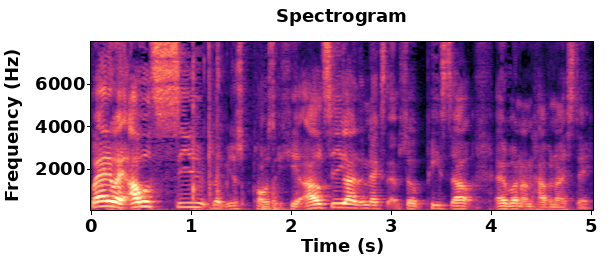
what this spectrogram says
but anyway, I will see you. Let me just pause it here. I'll see you guys in the next episode. Peace out, everyone, and have a nice day.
